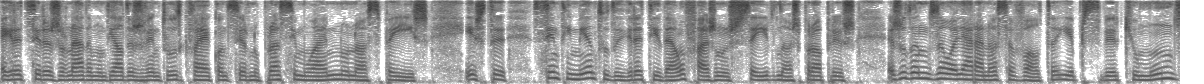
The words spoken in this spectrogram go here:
Agradecer a Jornada Mundial da Juventude que vai acontecer no próximo ano no nosso país. Este sentimento de gratidão faz-nos sair de nós próprios, ajuda-nos a olhar à nossa volta e a perceber que o mundo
